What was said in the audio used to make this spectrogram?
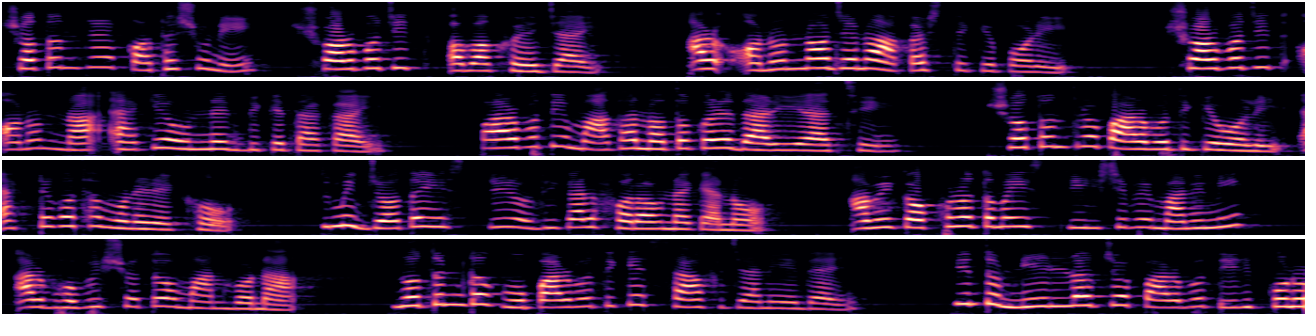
স্বতন্ত্রের কথা শুনে সর্বজিৎ অবাক হয়ে যায়। আর অনন্যাও যেন আকাশ থেকে পড়ে। সর্বজিৎ অনন্যা একে অন্যের দিকে তাকায়। পার্বতী মাথা নত করে দাঁড়িয়ে আছে। স্বতন্ত্র পার্বতীকে বলি, একটা কথা মনে রেখো। তুমি যতই স্ত্রীর অধিকার ফলাও না কেন, আমি কখনো তোমায় স্ত্রী হিসেবে মানিনি আর ভবিষ্যতেও মানব না। নতুন কাকু পার্বতীকে সাফ জানিয়ে দেয়, কিন্তু নির্লজ্জ পার্বতীর কোনো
